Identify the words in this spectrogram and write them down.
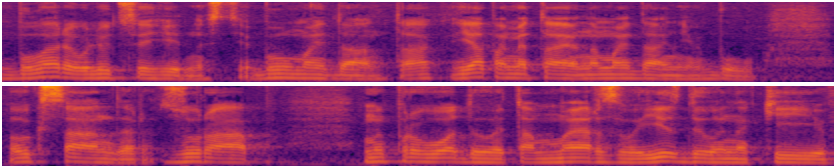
була революція гідності, був майдан. Так я пам'ятаю, на майдані був Олександр, Зураб. Ми проводили там, мерзли, їздили на Київ,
